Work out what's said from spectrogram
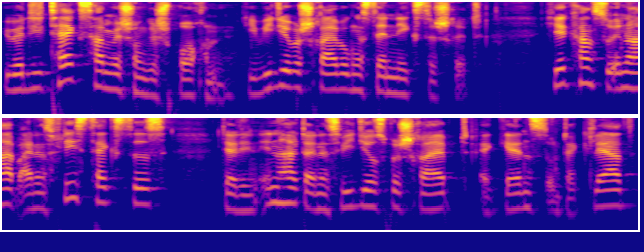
Über die Tags haben wir schon gesprochen. Die Videobeschreibung ist der nächste Schritt. Hier kannst du innerhalb eines Fließtextes, der den Inhalt deines Videos beschreibt, ergänzt und erklärt,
